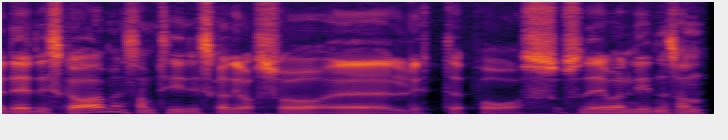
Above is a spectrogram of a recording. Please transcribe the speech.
med det de skal, men samtidig skal de også uh, lytte på oss. Så det er jo en liten sånn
